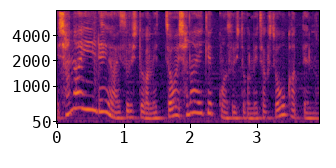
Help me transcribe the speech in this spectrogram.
社内恋愛する人がめっちゃ多い。社内結婚する人がめちゃくちゃ多かってんな、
